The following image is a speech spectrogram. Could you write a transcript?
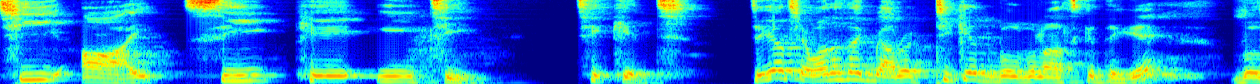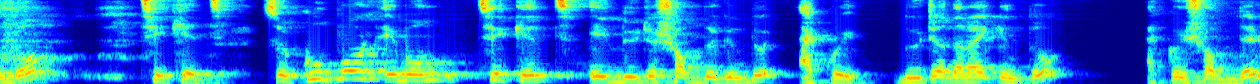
T I C K E T ticket ঠিক আছে? মাথায় থাকবে, আমরা টিকেট বলব না আজকে থেকে। বলব টিকেট সো কুপন এবং টিকেট এই দুইটা শব্দ কিন্তু একই। দুইটা দ্বারাই কিন্তু একই শব্দের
